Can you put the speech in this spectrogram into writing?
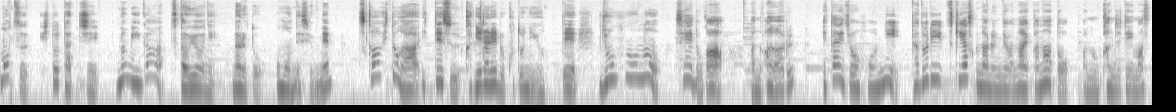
持つ人たちのみが使うようになると思うんですよね。使う人が一定数限られることによって情報の精度があの上がる得たい情報にたどり着きやすくなるんではないかなとあの感じています。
